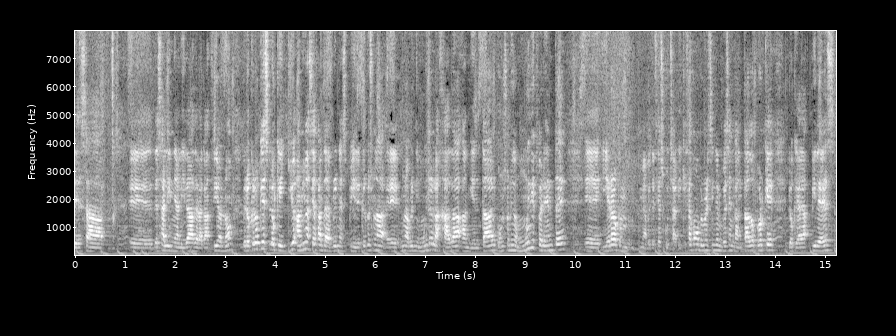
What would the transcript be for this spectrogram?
de esa, eh, de esa linealidad de la canción, ¿no? Pero creo que es lo que yo, a mí me hacía falta de Britney Spears. Creo que es una, eh, una Britney muy relajada, ambiental, con un sonido muy diferente eh, y era lo que me apetecía escuchar. Y quizá como primer single me hubiese encantado porque lo que pide es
